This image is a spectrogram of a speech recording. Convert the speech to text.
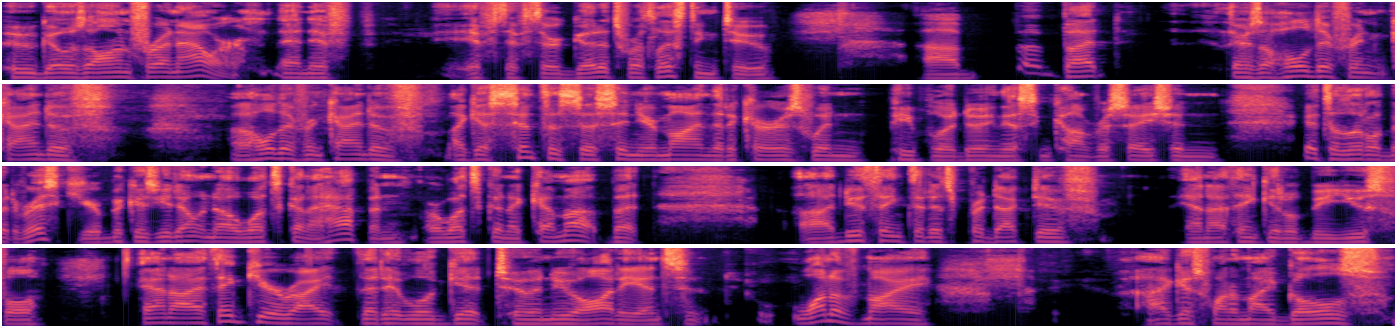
who goes on for an hour, and if if if they're good, it's worth listening to. Uh, but there's a whole different kind of a whole different kind of i guess synthesis in your mind that occurs when people are doing this in conversation it's a little bit riskier because you don't know what's going to happen or what's going to come up but i do think that it's productive and i think it'll be useful and I think you're right that it will get to a new audience. One of my, I guess, one of my goals,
